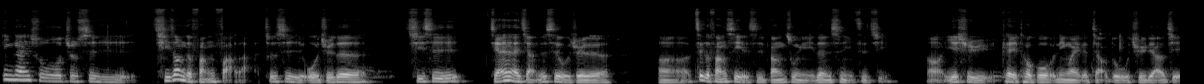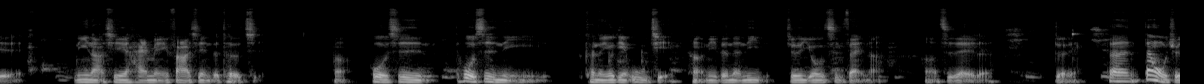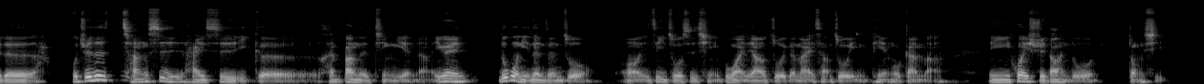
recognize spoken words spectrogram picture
应该说就是其中一个方法啦，就是我觉得其实简单来讲，就是我觉得。呃，这个方式也是帮助你认识你自己啊，也许可以透过另外一个角度去了解你哪些还没发现的特质啊，或者是或者是你可能有点误解哈，你的能力就是优势在哪啊之类的，对，但但我觉得我觉得尝试还是一个很棒的经验呐，因为如果你认真做哦，你自己做事情，不管你要做一个卖场、做影片或干嘛，你会学到很多东西，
